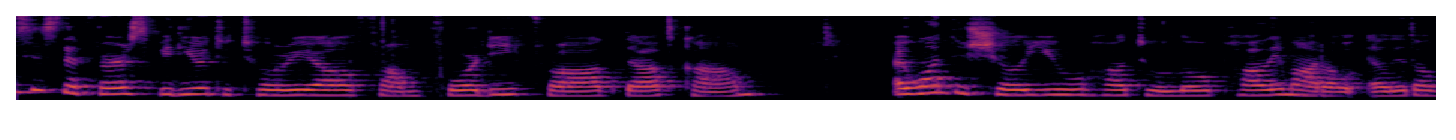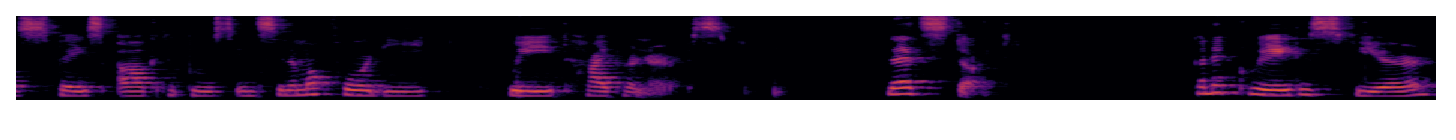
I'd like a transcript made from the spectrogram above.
This is the first video tutorial from 4dfrog.com. I want to show you how to low poly model a little space octopus in Cinema 4D with HyperNURBS. Let's start. I'm going to create a sphere,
